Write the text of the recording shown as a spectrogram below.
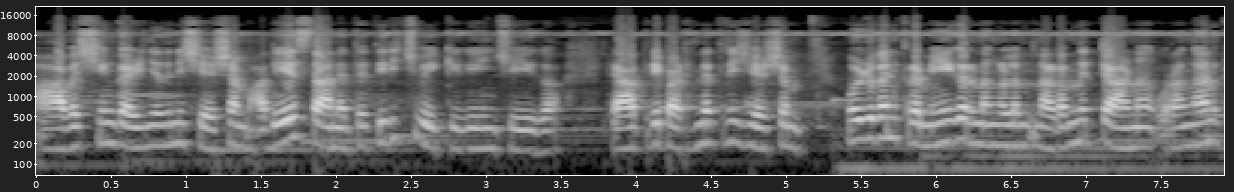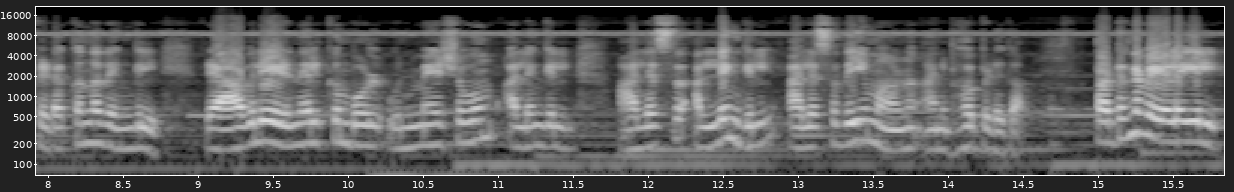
ആവശ്യം കഴിഞ്ഞതിന് ശേഷം അതേ സ്ഥാനത്ത് തിരിച്ചു വയ്ക്കുകയും ചെയ്യുക. രാത്രി പഠനത്തിന് ശേഷം മുഴുവൻ ക്രമീകരണങ്ങളും നടന്നിട്ടാണ് ഉറങ്ങാൻ കിടക്കുന്നതെങ്കിൽ രാവിലെ എഴുന്നേൽക്കുമ്പോൾ ഉന്മേഷവും അല്ലെങ്കിൽ അലസ അല്ലെങ്കിൽ അലസതയുമാണ് അനുഭവപ്പെടുക. പഠനവേളയിൽ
